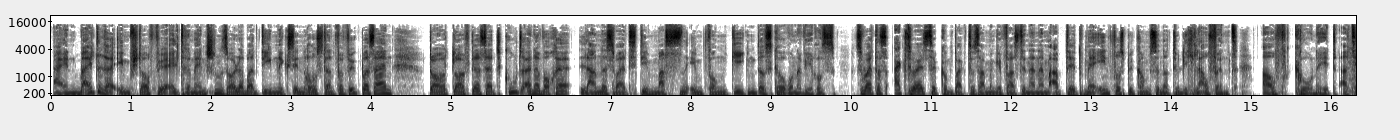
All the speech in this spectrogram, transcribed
Ein weiterer Impfstoff für ältere Menschen soll aber demnächst in Russland verfügbar sein. Dort läuft er seit gut einer Woche landesweit die Massenimpfung gegen das Coronavirus. Soweit das aktuellste kompakt zusammengefasst in einem Update. Mehr Infos bekommst du natürlich laufend auf KroneHit.at.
